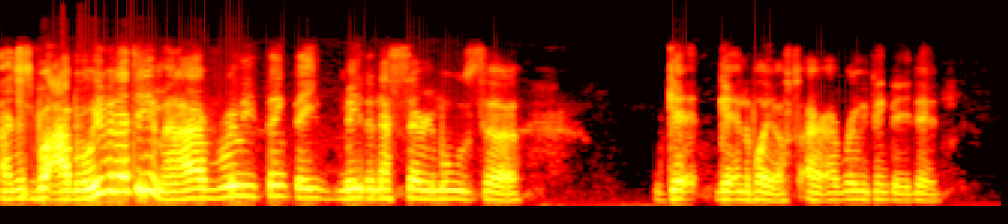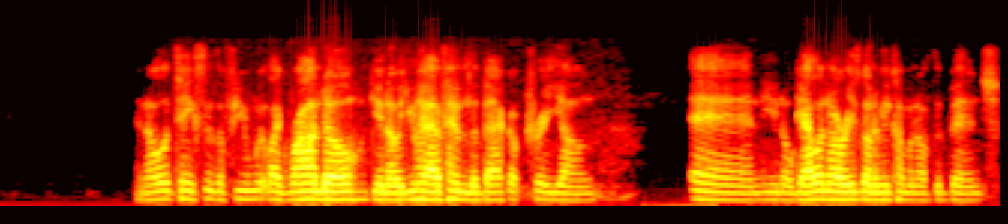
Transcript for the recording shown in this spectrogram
I just I believe in that team, man. I really think they made the necessary moves to get get in the playoffs. I, I really think they did. And all it takes is a few like Rondo. You know, you have him the backup Trae Young, and you know Gallinari is going to be coming off the bench.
